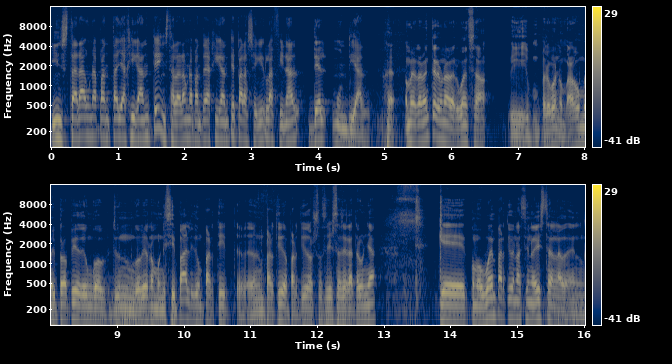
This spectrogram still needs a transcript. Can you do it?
instará una pantalla gigante, instalará una pantalla gigante para seguir la final del Mundial. Hombre, realmente era una vergüenza, y, pero bueno, algo muy propio de un, de un gobierno municipal y de un, parti- eh, un partido, el Partido de los Socialistas de Cataluña, que como buen partido nacionalista en, la- en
